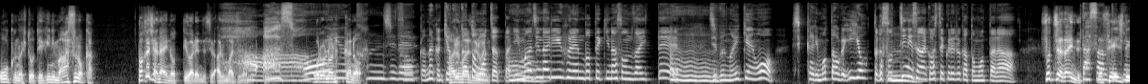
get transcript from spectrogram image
多くの人を敵に回すのか。バカじゃないのって言われるんですよ、アルマジロに。あ、そう心のい中の。う感じで。そうかなんか逆かと思っちゃった、イマジナリーフレンド的な存在って、自分の意見をしっかり持った方がいいよとかそっちに背中を押してくれるかと思ったら、そっちじゃないんです。政治的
